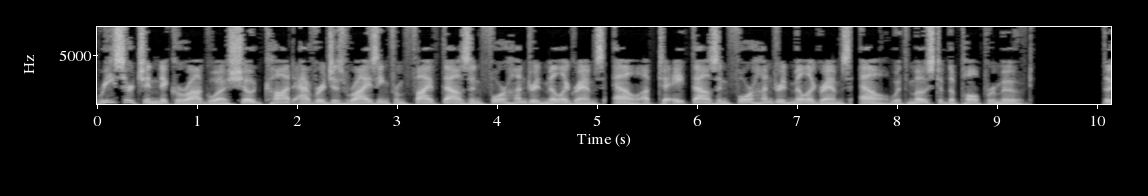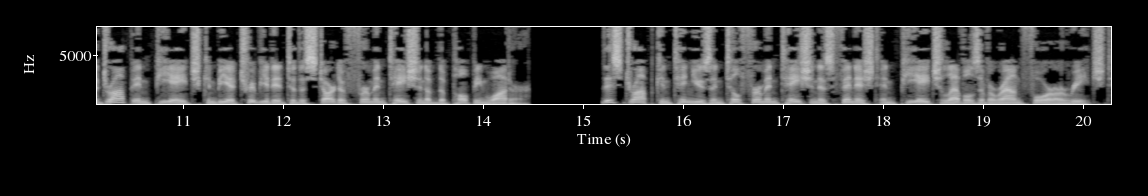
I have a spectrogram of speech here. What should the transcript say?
Research in Nicaragua showed COD averages rising from 5,400 mg, L up to 8,400 mg, L with most of the pulp removed. The drop in pH can be attributed to the start of fermentation of the pulping water. This drop continues until fermentation is finished and pH levels of around 4 are reached.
